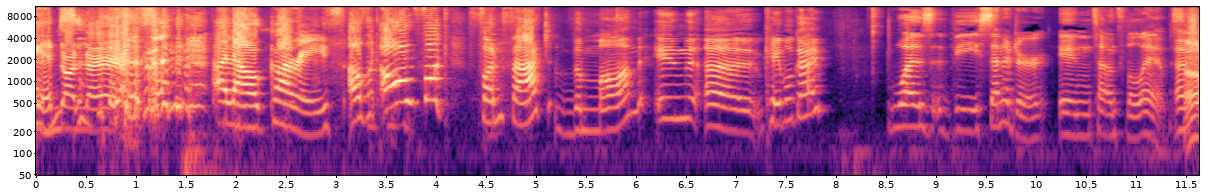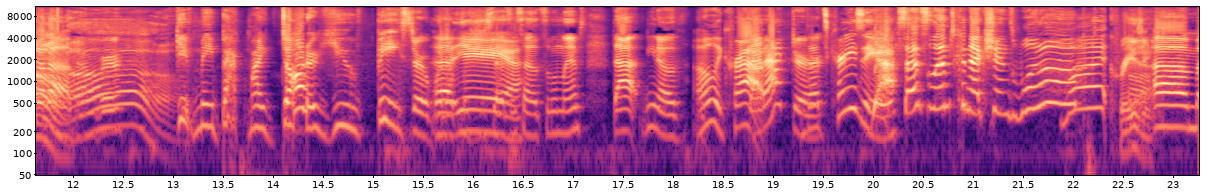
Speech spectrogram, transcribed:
skin? Hello. Clarice. I was like, oh fuck. Fun fact: the mom in uh, Cable Guy was the senator in Silence of the Lambs. Oh, shut Oh. up. Remember? Give me back my daughter, you beast, or whatever Uh, yeah, she yeah, says yeah. in Silence of the Lambs. That you know, Holy crap! that actor. That's crazy. yeah, Silence of the Lambs connections. What up? What? Crazy. Um.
